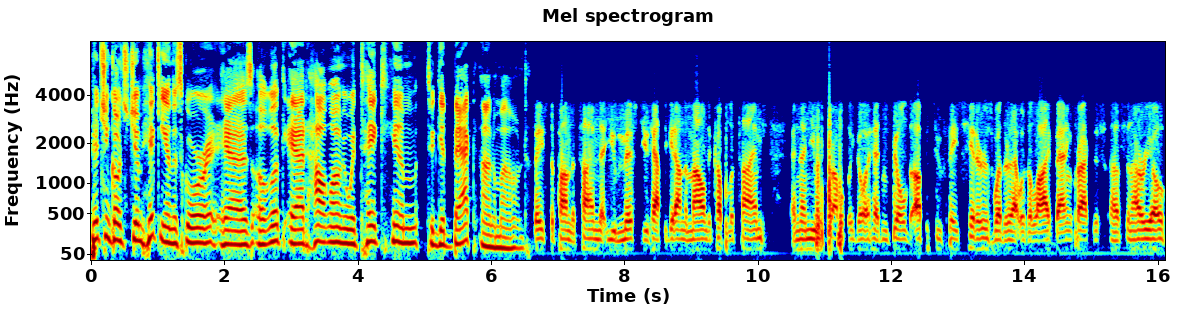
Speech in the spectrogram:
Pitching coach Jim Hickey on the score has a look at how long it would take him to get back on a mound. Based upon the time that you missed, you'd have to get on the mound a couple of times, and then you would probably go ahead and build up to face hitters, whether that was a live batting practice uh, scenario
